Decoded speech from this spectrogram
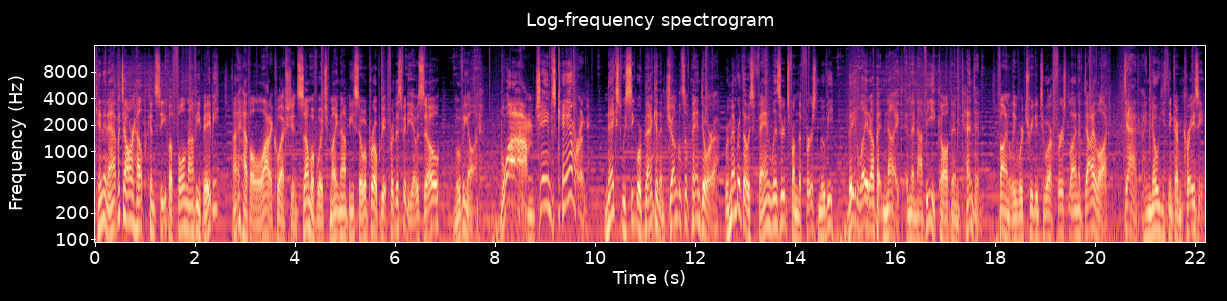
Can an avatar help conceive a full Na'vi baby? I have a lot of questions, some of which might not be so appropriate for this video, so moving on. Blam! James Cameron! Next, we see we're back in the jungles of Pandora. Remember those fan lizards from the first movie? They light up at night, and the Na'vi call them Kenten. Finally, we're treated to our first line of dialogue. Dad, I know you think I'm crazy.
